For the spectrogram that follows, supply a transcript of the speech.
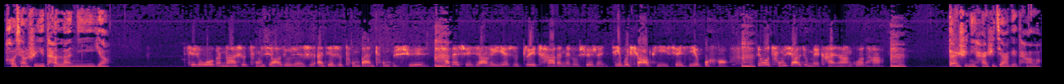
好像是一滩烂泥一样。其实我跟他是从小就认识，而且是同班同学。他在学校里也是最差的那种学生，既不调皮，学习也不好。嗯，所以我从小就没看上过他。嗯，但是你还是嫁给他了。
